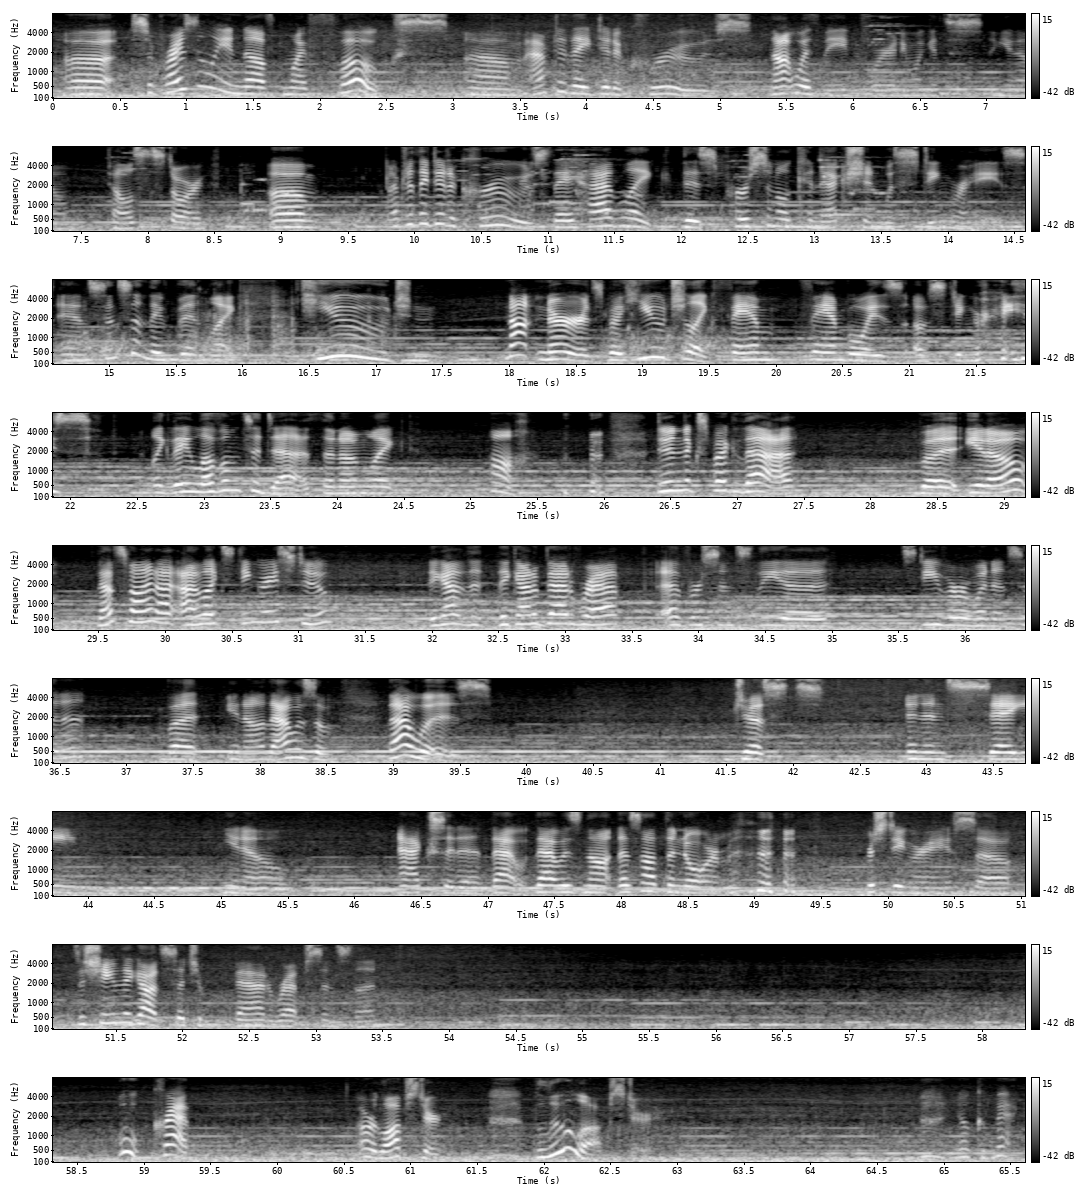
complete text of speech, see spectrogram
Uh, surprisingly enough, my folks, um, after they did a cruise, not with me, before anyone gets, you know, tell us the story, um, after they did a cruise, they had like this personal connection with stingrays, and since then they've been like huge, not nerds, but huge like fan fanboys of stingrays. like they love them to death, and I'm like, huh, didn't expect that, but you know, that's fine. I, I like stingrays too. They got the, they got a bad rap ever since the uh, Steve Irwin incident, but you know that was a that was just an insane, you know, accident. That that was not that's not the norm for stingrays. So it's a shame they got such a bad rep since then. Ooh, crab. Or lobster. Blue lobster. No, come back.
